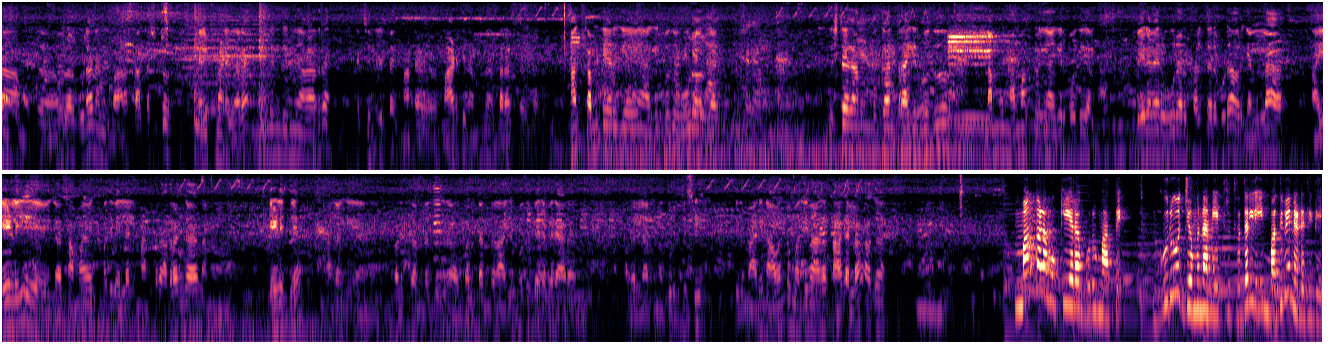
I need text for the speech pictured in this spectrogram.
ಅವರು ಕೂಡ ನನಗೆ ಭಾಳ ಸಾಕಷ್ಟು ಹೆಲ್ಪ್ ಮಾಡಿದ್ದಾರೆ. ಮುಂದಿನ ದಿನ ಆದರೆ ಹೆಚ್ಚಿನ ರೀತಿಯಾಗಿ ಮಾತಾ, ಮಾಡ್ತೀನಿ ಅಂತ ಭರವಸೆ ಇದ್ದಾರೆ ಆ ಕಮಿಟಿಯವ್ರಿಗೆ ಆಗಿರ್ಬೋದು, ಊರವ್ರಿಗೆ ಇನ್ಸ್ಟಾಗ್ರಾಮ್ ಮುಖಾಂತರ ಆಗಿರ್ಬೋದು, ನಮ್ಮ ಮೊಮ್ಮಕ್ಕಳಿಗೆ ಆಗಿರ್ಬೋದು, ಎಲ್ಲ ಬೇರೆ ಬೇರೆ ಊರವ್ರು ಕಲ್ತರು ಕೂಡ ಅವ್ರಿಗೆಲ್ಲ ಹೇಳಿ ಈಗ ಸಾಮಾಜಿಕ ಮದುವೆ ಎಲ್ಲೆಲ್ಲಿ ಮಾಡ್ತಾರೆ ಅದರಂಗೆ ನಾನು ಹೇಳಿದ್ದೆ. ಹಾಗಾಗಿ ಬಡತನದ ಬಡತನದ ಆಗಿರ್ಬೋದು ಬೇರೆ ಬೇರೆ ಯಾರು ಅವರೆಲ್ಲರನ್ನ ಗುರುತಿಸಿ ಇದು ಮಾಡಿ ನಾವಂತೂ ಮದುವೆ ಆಗಕ್ಕಾಗಲ್ಲ. ಆಗ ಮಂಗಳಮುಖಿಯರ ಗುರುಮಾತೆ ಗುರು ಜಮುನ ನೇತೃತ್ವದಲ್ಲಿ ಮದುವೆ ನಡೆದಿದೆ.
